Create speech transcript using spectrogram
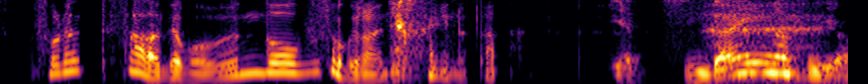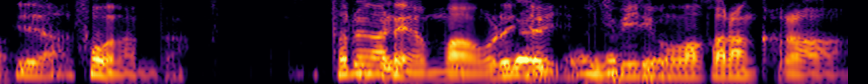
そそれってさ、でも運動不足なんじゃないの？か。いや、違いますよ。いや、そうなんだ。それが絶ね、まあ、俺には対違うと思いま1ミリも。わからんから、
